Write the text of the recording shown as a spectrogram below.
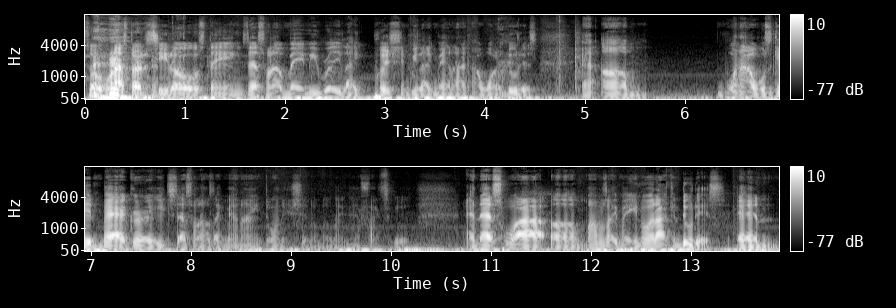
So when I started to see those things, that's when I made me really like push and be like, man, I, I want to do this. And um, when I was getting bad grades, that's when I was like, man, I ain't doing this shit. I'm like, man, fuck school. And that's why um, I was like, man, you know what, I can do this. And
